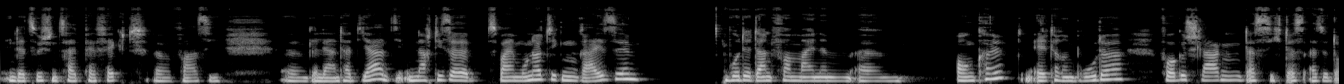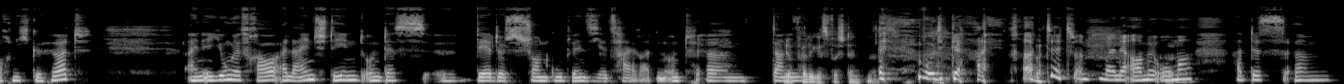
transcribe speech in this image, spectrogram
in der Zwischenzeit perfekt äh, Farsi äh, gelernt hat. Ja, die, nach dieser zweimonatigen Reise wurde dann von meinem ähm, Onkel, dem älteren Bruder, vorgeschlagen, dass sich das also doch nicht gehört, eine junge Frau alleinstehend und das äh, wäre das schon gut, wenn sie jetzt heiraten. Und ähm, dann ja, völliges Verständnis. wurde geheiratet und meine arme Oma hat das ähm,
